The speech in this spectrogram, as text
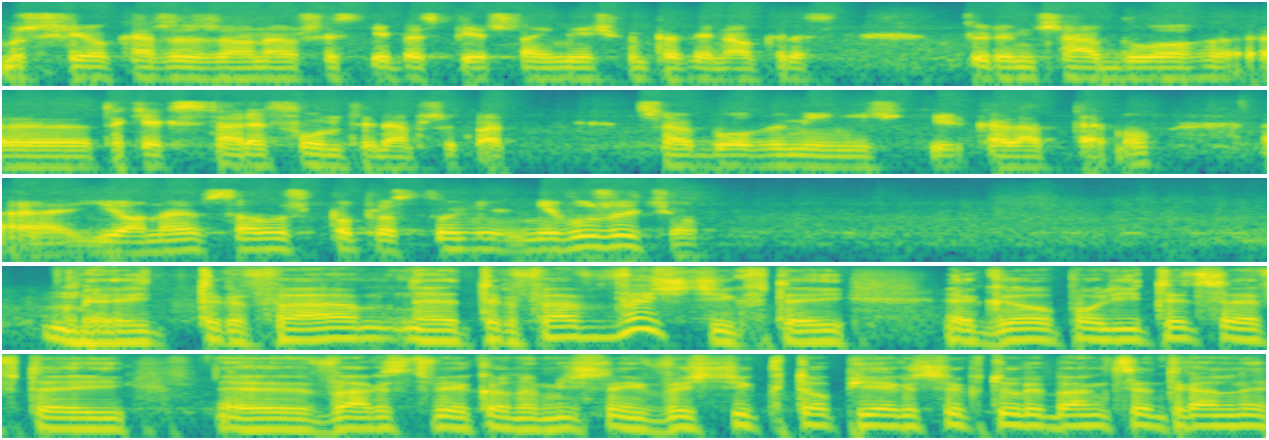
może się okaże, że ona już jest niebezpieczna i mieliśmy pewien okres, w którym trzeba było, tak jak stare funty na przykład, trzeba było wymienić kilka lat temu i one są już po prostu nie w użyciu. Trwa, trwa wyścig w tej geopolityce, w tej e, warstwie ekonomicznej. Wyścig, kto pierwszy, który bank centralny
